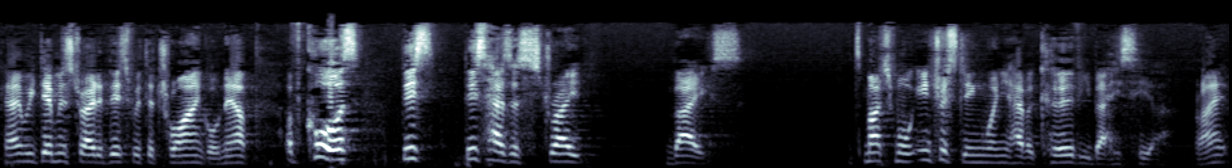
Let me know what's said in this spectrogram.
Okay, we demonstrated this with the triangle. Now, of course, this, this has a straight base. It's much more interesting when you have a curvy base here, right?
